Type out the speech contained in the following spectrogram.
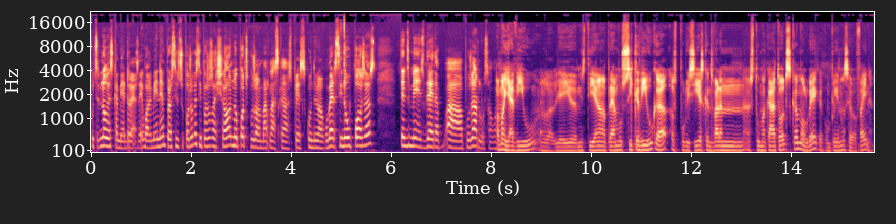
potser no hagués canviat res, eh, igualment, eh? però si suposo que si poses això no pots posar el Marlask que després continua el govern. Si no ho poses, tens més dret a, a posar-lo, segurament. Home, ja diu, la llei d'amnistia en el preàmbul sí que diu que els policies que ens varen estomacar a tots que molt bé, que complien la seva feina.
